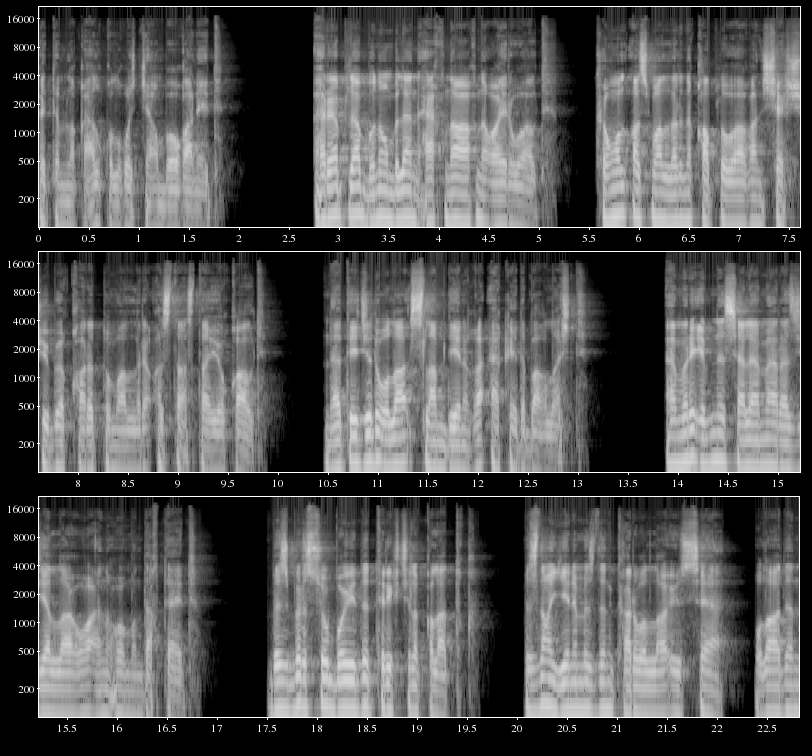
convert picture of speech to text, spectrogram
qitimliq hal qilg'uch jang bo'lgan edi. Arablar buning bilan haq-nohaqni ayirib oldi. Ko'ngil osmonlarini qoplab olgan shak-shuba qora tumanlari asta-asta yo'qoldi. Natijada ular islom diniga aqida bog'lashdi. Amr ibn Salama radhiyallohu anhu mundaq deydi: Biz bir suv bo'yida tirikchilik qilatdik. Bizning yenimizdan karvonlar o'tsa, ulardan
